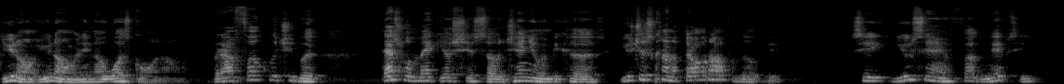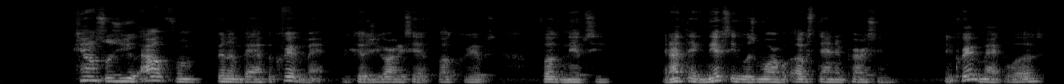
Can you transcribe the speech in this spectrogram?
you don't you don't really know what's going on. But I fuck with you, but that's what make your shit so genuine because you just kind of throw it off a little bit. See, you saying fuck Nipsey counsels you out from feeling bad for Crip Mac because you already said fuck Crips, fuck Nipsey, And I think Nipsey was more of an upstanding person than Crip Mac was.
